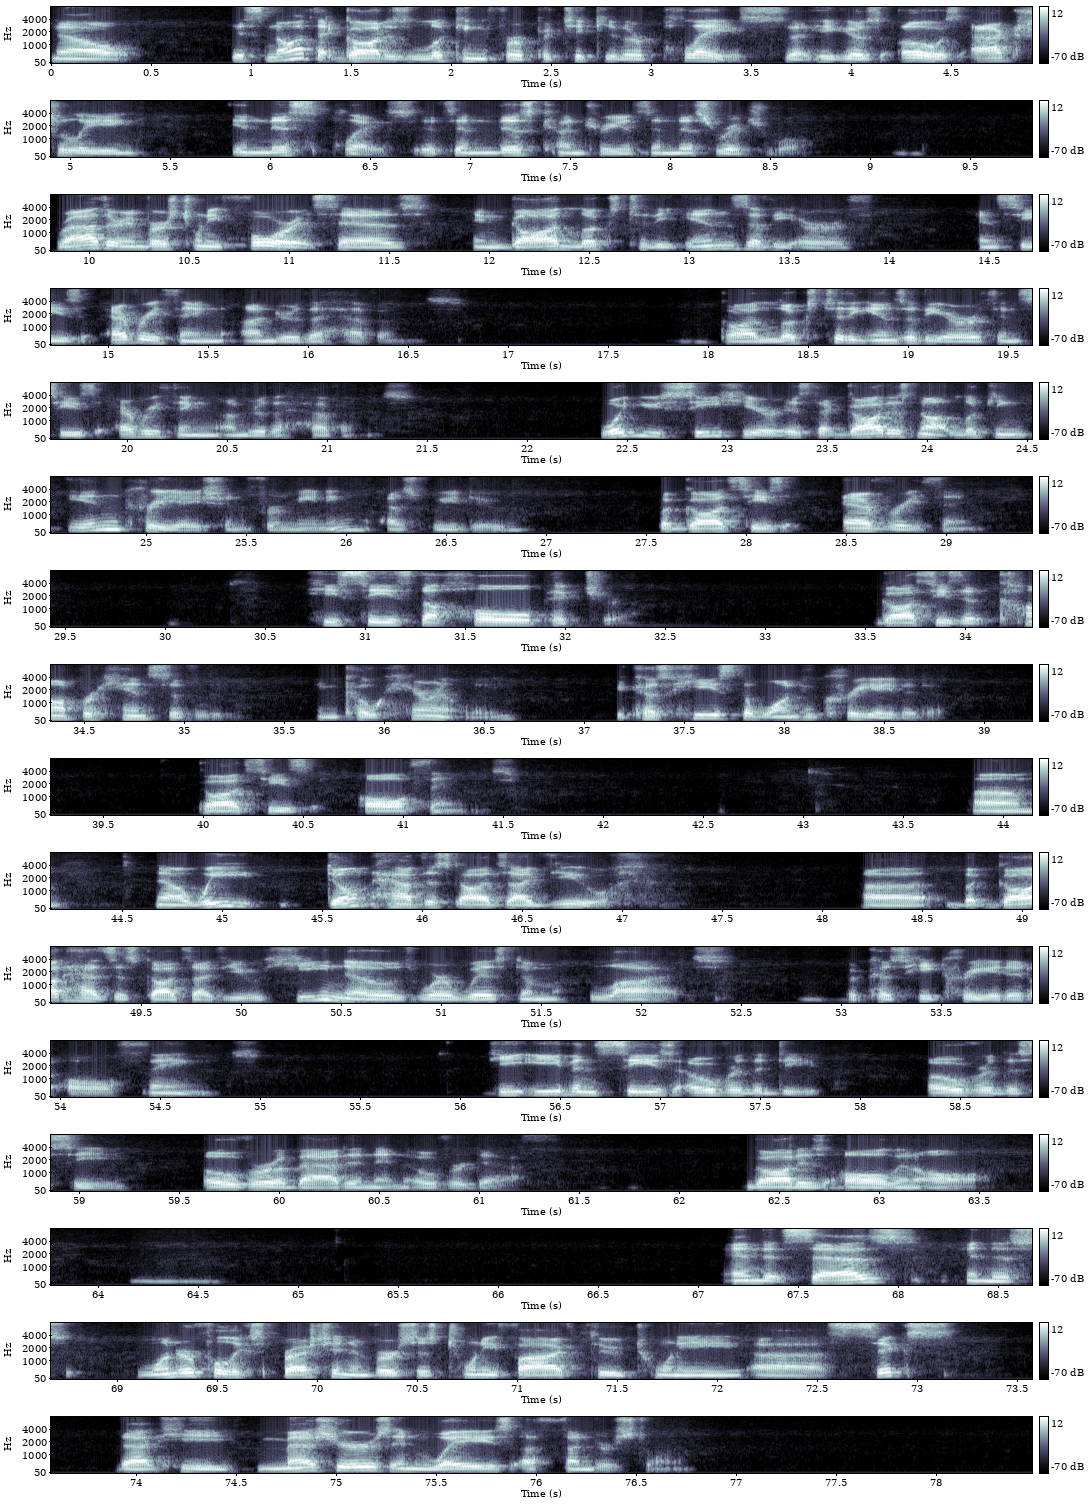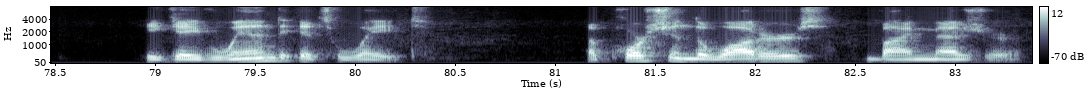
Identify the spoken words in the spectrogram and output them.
now, it's not that God is looking for a particular place that he goes, oh, it's actually in this place, it's in this country, it's in this ritual. Rather, in verse 24, it says, And God looks to the ends of the earth and sees everything under the heavens. God looks to the ends of the earth and sees everything under the heavens. What you see here is that God is not looking in creation for meaning, as we do, but God sees everything. He sees the whole picture. God sees it comprehensively and coherently because He's the one who created it. God sees all things. Um, now, we don't have this God's eye view, uh, but God has this God's eye view. He knows where wisdom lies because He created all things. He even sees over the deep, over the sea, over Abaddon, and over death. God is all in all. And it says in this wonderful expression in verses 25 through 26 that he measures and weighs a thunderstorm. He gave wind its weight, apportioned the waters by measure,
